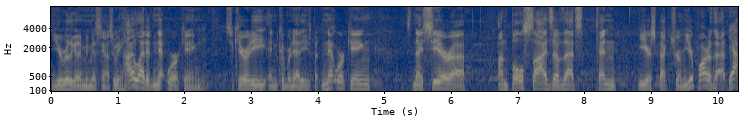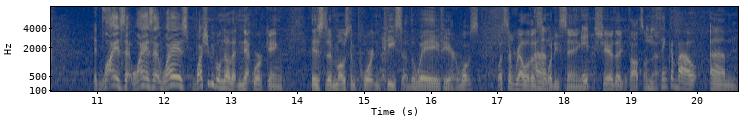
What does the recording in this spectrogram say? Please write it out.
you're really going to be missing out. So we highlighted networking, security, and Kubernetes, but networking, Nicira, on both sides of that 10 year spectrum, you're part of that. Yeah. It's why is that? Why is that? Why is? Why should people know that networking is the most important piece of the wave here? What's what's the relevance um, of what he's saying? It, Share their thoughts on you that. You think about um,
